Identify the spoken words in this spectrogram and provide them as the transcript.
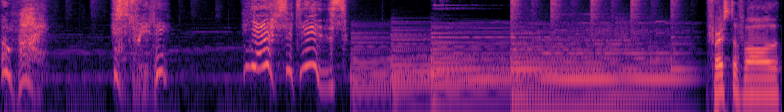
Oh my, is it really? Yes, it is. First of all,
